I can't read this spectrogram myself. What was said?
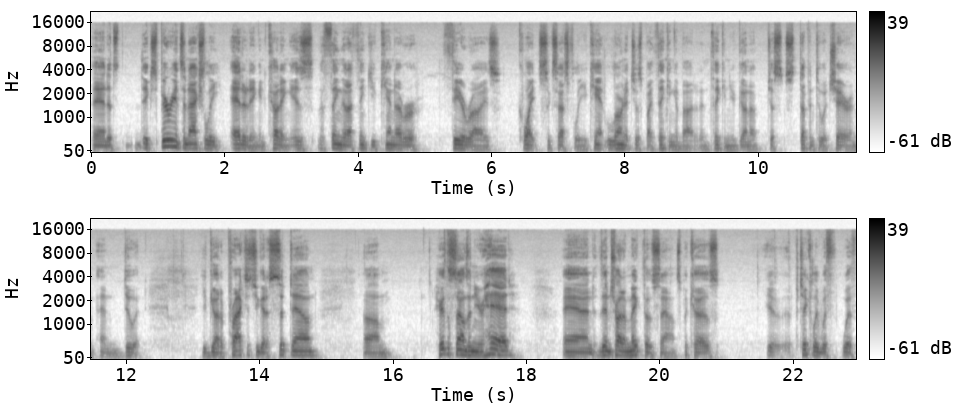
And it's the experience in actually editing and cutting is the thing that I think you can never theorize quite successfully. You can't learn it just by thinking about it and thinking you're going to just step into a chair and, and do it. You've got to practice, you've got to sit down, um, hear the sounds in your head, and then try to make those sounds because, you know, particularly with, with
